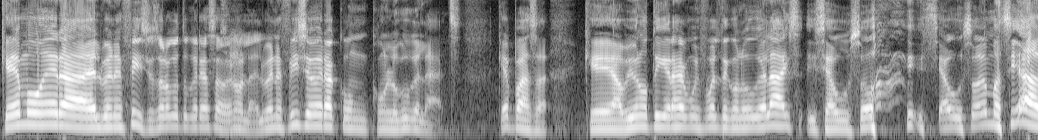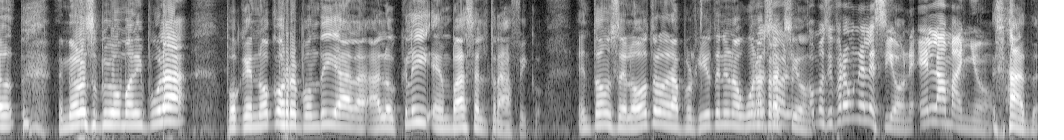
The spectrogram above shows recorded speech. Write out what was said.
¿qué mo era el beneficio? Eso es lo que tú querías saber, Sí. ¿no? La- El beneficio era con, con los Google Ads. ¿Qué pasa? Que había unos tigres muy fuertes con los Google Ads y se abusó, y se abusó demasiado. No lo supimos manipular porque no correspondía a, la- a los clics en base al tráfico. Entonces, lo otro era porque yo tenía una buena Profesor, atracción. Como si fuera una lesión. Él la mañó. Exacto.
